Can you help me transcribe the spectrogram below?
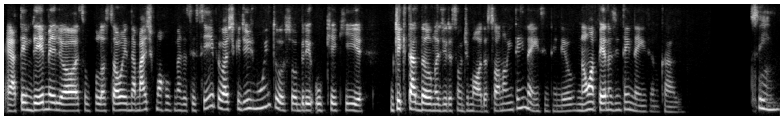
é, atender melhor essa população, ainda mais com uma roupa mais acessível, acho que diz muito sobre o que que o que está dando a direção de moda, só não em tendência, entendeu? Não apenas em tendência, no caso. Sim,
